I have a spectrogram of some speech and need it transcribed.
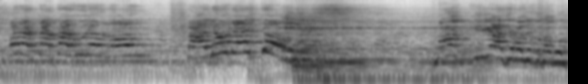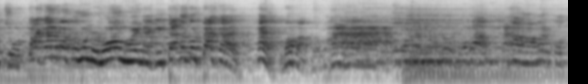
ধরা টাকাগুলো রং কালো নয় তো? মা কি আজে বাজে কথা বলছো? টাকার বা কখনো রং হয় নাকি? টাকা তো টাকায়। হ্যাঁ বাবা বাবা, হ্যাঁ, হ্যাঁ, হ্যাঁ, বাবা আমার কত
